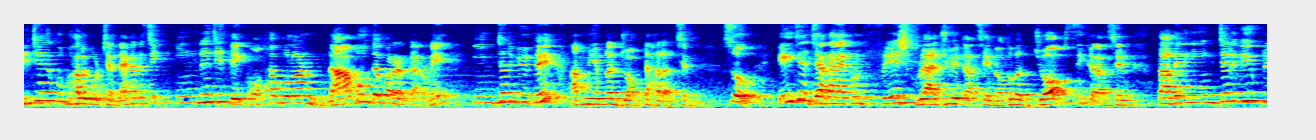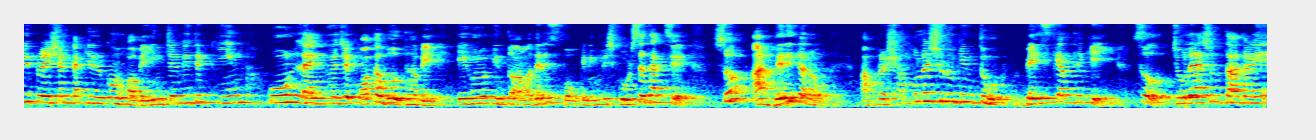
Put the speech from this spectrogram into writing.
রিটেনে খুব ভালো করছেন। দেখা যাচ্ছে ইংরেজিতে কথা বলার না বলতে পারার কারণে ইন্টারভিউতে আপনি আপনার জবটা হারাচ্ছেন। সো এই যে যারা এখন ফ্রেশ গ্রাজুয়েট আছেন অথবা জব সিকার আছেন, তাদের ইন্টারভিউ প্রিপারেশনটা কীরকম হবে? ইন্টারভিউতে কিন কোন ল্যাঙ্গুয়েজে কথা বলতে হবে, এগুলো কিন্তু আমাদের স্পোকেন ইংলিশ কোর্সে থাকছে। সো আর দেরি কেন? আপনার সাফল্যের শুরু কিন্তু বেস ক্যাম্প থেকেই। সো চলে আসুন তাড়াতাড়ি,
